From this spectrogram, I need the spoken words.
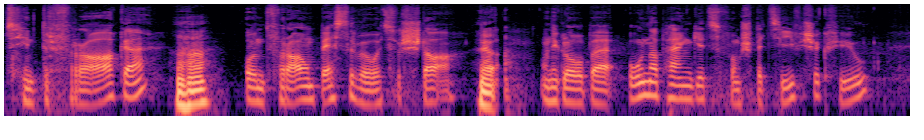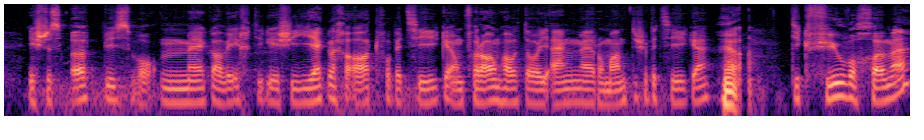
zu hinterfragen Aha. und vor allem besser zu verstehen. Ja. Und ich glaube, unabhängig jetzt vom spezifischen Gefühl, ist das etwas, was mega wichtig ist in jeglicher Art von Beziehungen und vor allem halt auch in engen romantischen Beziehungen. Ja. Die Gefühle, die kommen,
